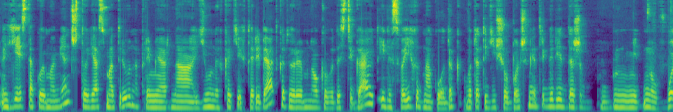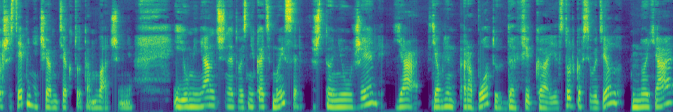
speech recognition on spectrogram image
есть такой момент, что я смотрю, например, на юных каких-то ребят, которые многого достигают, или своих одногодок. Вот это еще больше меня триггерит, даже ну, в большей степени, чем те, кто там младше мне. И у меня начинает возникать мысль, что неужели я, я, блин, работаю дофига, я столько всего делаю, но я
